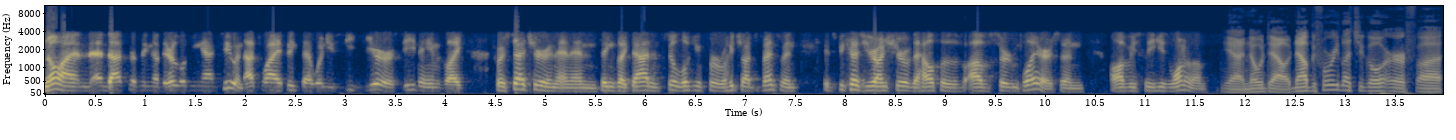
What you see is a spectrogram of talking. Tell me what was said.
No, and and that's the thing that they're looking at too, and that's why I think that when you see here see names like Troy Stecher and, and and things like that, and still looking for a right shot defenseman, it's because you're unsure of the health of of certain players, and obviously he's one of them. Yeah, no doubt. Now, before we let you go, Irf, uh,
